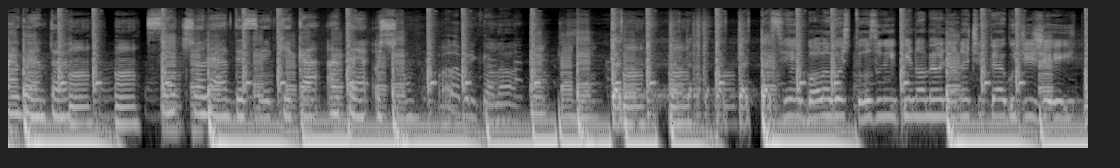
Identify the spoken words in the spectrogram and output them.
aguenta. Se te olhar, descer, quicar até o chão. Fala brincando, ó. Desce rebola gostoso, me olhando, eu te pego de jeito.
